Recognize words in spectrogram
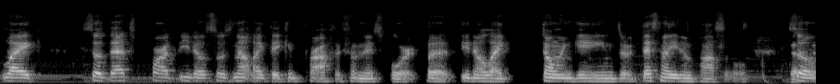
like so that's part you know so it's not like they can profit from their sport but you know like throwing games or that's not even possible. So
